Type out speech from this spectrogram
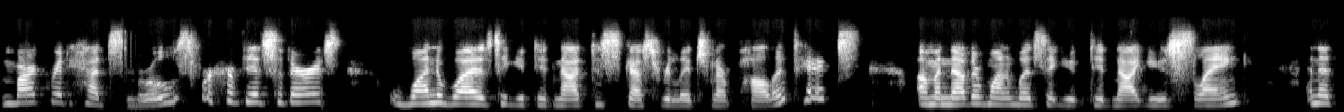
Margaret had some rules for her visitors. One was that you did not discuss religion or politics. Um, another one was that you did not use slang. And the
